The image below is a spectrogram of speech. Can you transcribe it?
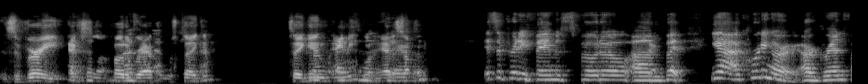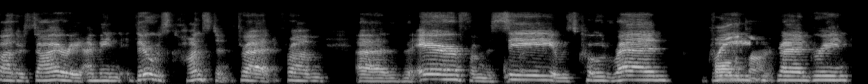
it's a very excellent photograph that was taken. Say again, Amy, want to add something? It's a pretty famous photo, um, yeah. but yeah, according to our, our grandfather's diary, I mean, there was constant threat from uh, the air, from the sea. It was code red green, red, green.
